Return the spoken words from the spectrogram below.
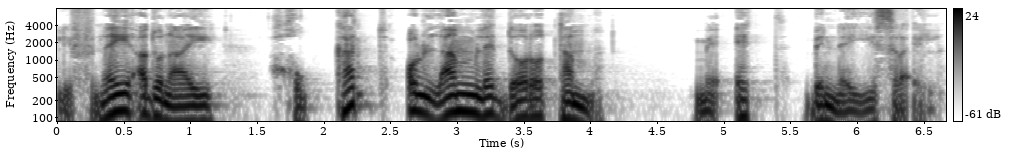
לפני אדוני, חוקת עולם לדורותם, מאת בני ישראל.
